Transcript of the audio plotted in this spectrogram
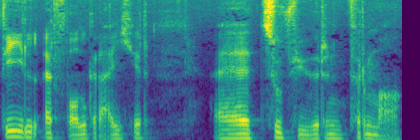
viel erfolgreicher äh, zu führen vermag.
